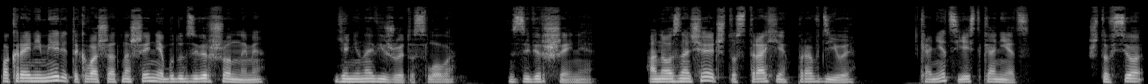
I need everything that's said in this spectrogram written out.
по крайней мере, так ваши отношения будут завершенными. Я ненавижу это слово. Завершение. Оно означает, что страхи правдивы. Конец есть конец что все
